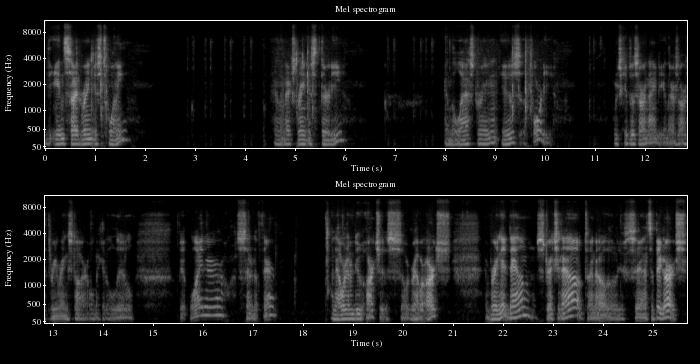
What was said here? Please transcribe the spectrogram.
The inside ring is 20. And the next ring is 30. And the last ring is 40, which gives us our 90. And there's our three ring star. We'll make it a little bit wider. Set it up there. And now we're going to do arches. So we'll grab our arch and bring it down, stretch it out. I know you say that's a big arch.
